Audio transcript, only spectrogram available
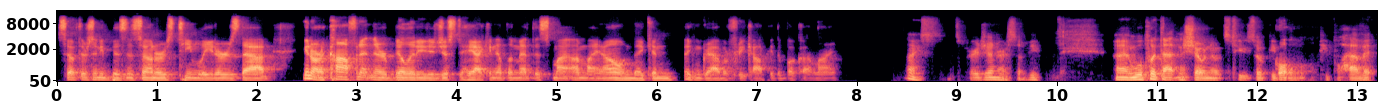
So if there's any business owners, team leaders that you know are confident in their ability to just hey, I can implement this my, on my own, they can they can grab a free copy of the book online. Nice, that's very generous of you. And we'll put that in the show notes too, so people cool. people have it.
